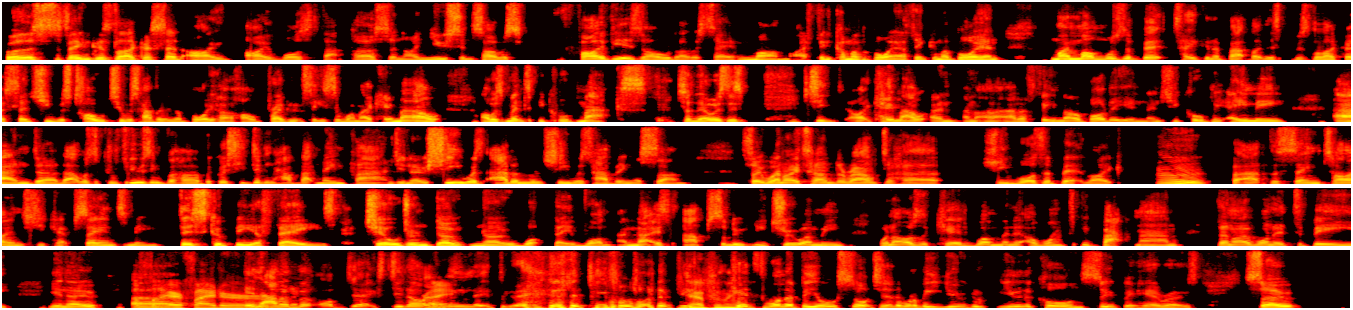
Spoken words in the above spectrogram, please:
Well, that's the thing, because like I said, I I was that person. I knew since I was five years old. I was saying, "Mum, I think I'm a boy. I think I'm a boy." And my mum was a bit taken aback like this because, like I said, she was told she was having a boy her whole pregnancy. So when I came out, I was meant to be called Max. So there was this. She I came out and, and I had a female body, and then she called me Amy, and uh, that was confusing for her because she didn't have that name planned. You know, she was adamant she was having a son. So when I turned around to her, she was a bit like. "Mm," But at the same time, she kept saying to me, This could be a phase. Children don't know what they want. And that is absolutely true. I mean, when I was a kid, one minute I wanted to be Batman, then I wanted to be, you know, A uh, firefighter. or inanimate objects. Do you know what Right. I mean? People want to be, Definitely. kids want to be all sorts, you know, they want to be uni- unicorns, superheroes. So,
